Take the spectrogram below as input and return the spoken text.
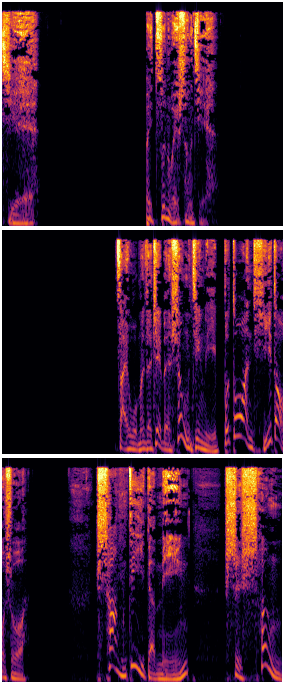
洁，被尊为圣洁。在我们的这本圣经里，不断提到说，上帝的名是圣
